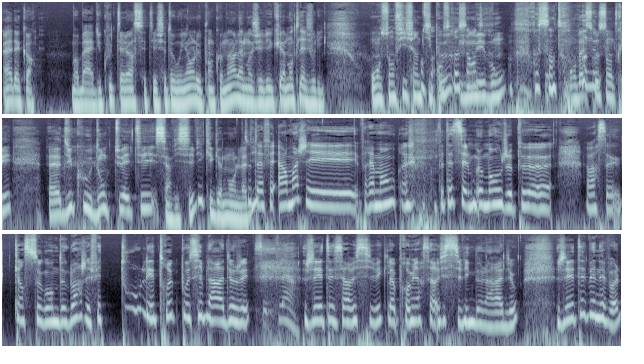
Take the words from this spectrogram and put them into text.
Ah d'accord. Bon bah du coup tout à l'heure c'était Châteaubriand, le point commun. Là moi j'ai vécu à Mantes-la-Jolie. On s'en fiche un On petit peu, on se recentre. mais bon, Recentrons. on va se recentrer. Euh, du coup donc tu as été service civique également, on l'a dit. Tout à fait. Alors moi j'ai vraiment, peut-être c'est le moment où je peux euh, avoir ce 15 secondes de gloire, j'ai fait tous les trucs possibles à Radio G. C'est clair. J'ai été service civique, la première service civique de la radio. J'ai été bénévole.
